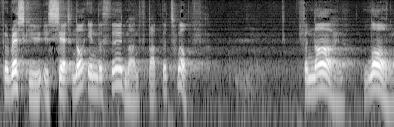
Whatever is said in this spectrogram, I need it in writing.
for rescue is set not in the third month, but the twelfth. For nine long,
